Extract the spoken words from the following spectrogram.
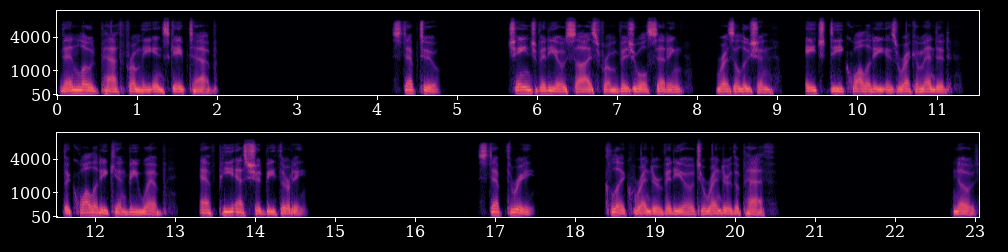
Then load path from the Enscape tab. Step 2. Change video size from visual setting, resolution, HD quality is recommended, the quality can be web, FPS should be 30. Step 3. Click render video to render the path. Note.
